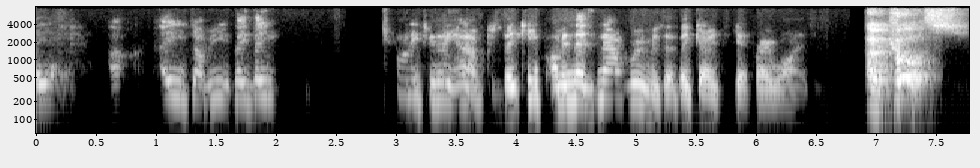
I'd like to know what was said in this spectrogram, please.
uh, AEW, they they. Which money do they have? Because they keep. I mean, there's now rumours that they're going to get Bray Wyatt. Of course.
